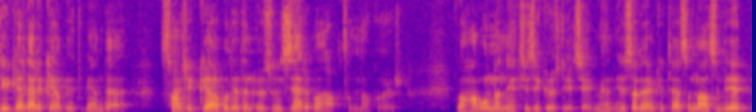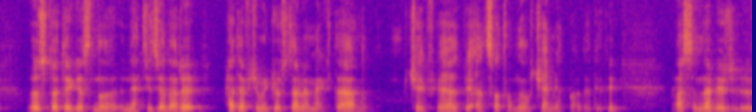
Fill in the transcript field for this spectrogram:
digərləri qəbul etməyəndə sanki qəbul edən özünü zərbə altına qoyur. Və hamı ondan nəticə gözləyəcək. Mən hesab edirəm ki, Təhsil Nazirliyi öz strategiyasında nəticələri hədəf kimi göstərməməkdə keyfiyyət, bir əlçatımlıq, kəmiyyət barədə dedik. Əslində bir ə,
